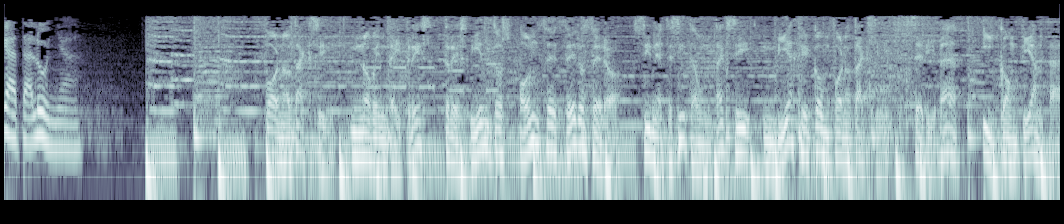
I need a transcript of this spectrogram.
Cataluña. Fonotaxi 93 311 00. Si necesita un taxi, viaje con Fonotaxi. Seriedad y confianza.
